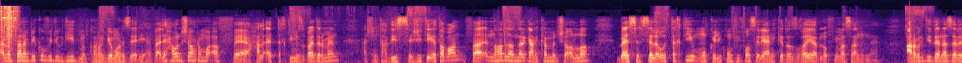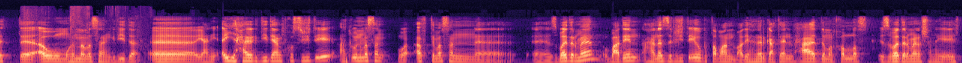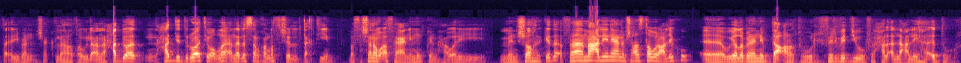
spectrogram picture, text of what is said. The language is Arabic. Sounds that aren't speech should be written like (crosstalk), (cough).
أهلا وسهلا بيكم فيديو جديد من قناة Gamers Area بقالي حوالي شهر موقف حلقات تختيم سبايدر مان عشان تحديث GTA طبعا. فالنهاردة هنرجع نكمل إن شاء الله باقي السلسلة والتختيم. ممكن يكون في فاصل يعني كده صغير لو في مثلا عربه جديدة نزلت آه، أو مهمة مثلا جديدة آه، يعني أي حاجة جديدة يعني تخص GTA هتلاقوني مثلا وقفت مثلا آه، سبايدر مان وبعدين هنزل GTA وطبعا بعدين هنرجع تاني لحد ما نخلص سبايدر مان عشان هي إيه تقريبا شكلها طويله أنا لحد لحد دلوقتي والله أنا لسه ما خلصتش التختيم بس عشان أنا موقفها يعني ممكن حوالي من شهر كده. فما علينا يعني مش عايز أطول عليكم. آه ويلا بينا نبدأ على طول في الفيديو في الحلقة اللي عليها الدور.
